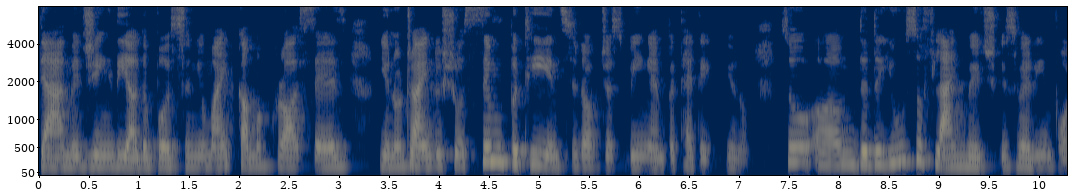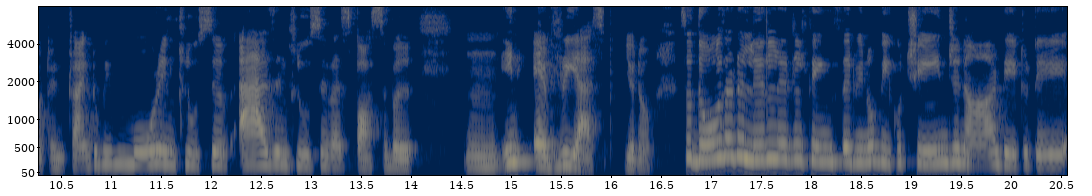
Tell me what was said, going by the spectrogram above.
damaging the other person. You might come across as you know trying to show sympathy instead of just being empathetic you know. So um, the, the use of language is very important. Trying to be more inclusive as inclusive as possible in every aspect you know. So those are the little little things that you know we could change in our day to day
